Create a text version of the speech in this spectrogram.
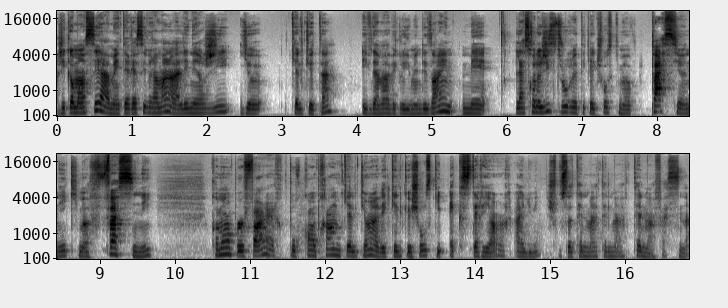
j'ai commencé à m'intéresser vraiment à l'énergie il y a quelques temps, évidemment avec le Human Design, mais l'astrologie, c'est toujours été quelque chose qui m'a passionné, qui m'a fasciné. Comment on peut faire pour comprendre quelqu'un avec quelque chose qui est extérieur à lui? Je trouve ça tellement, tellement, tellement fascinant.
